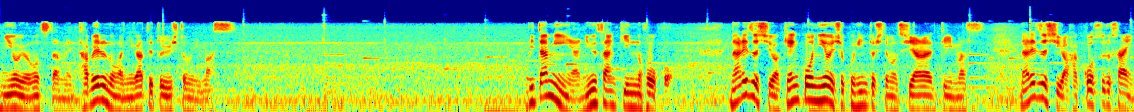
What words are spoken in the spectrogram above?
匂いを持つため食べるのが苦手という人もいます。ビタミンや乳酸菌の宝庫。慣れ寿司は健康に良い食品としても知られています。慣れ寿司が発酵する際に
